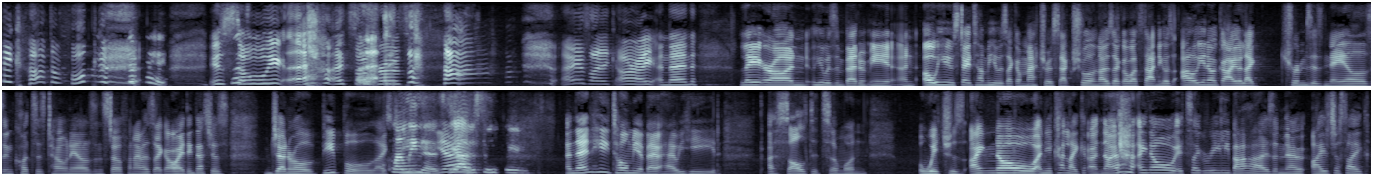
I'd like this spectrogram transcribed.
hey, God, the fuck? It's so weird. it's so gross. I was like, all right. And then later on, he was in bed with me, and oh, he started telling me he was like a metrosexual, and I was like, oh, what's that? And he goes, oh, you know, a guy who like trims his nails and cuts his toenails and stuff. And I was like, oh, I think that's just general people like Cleanliness. Yeah. Yeah, the same thing. And then he told me about how he'd assaulted someone, which is I know, and you kind of like I, I know it's like really bad, and I, I was just like,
